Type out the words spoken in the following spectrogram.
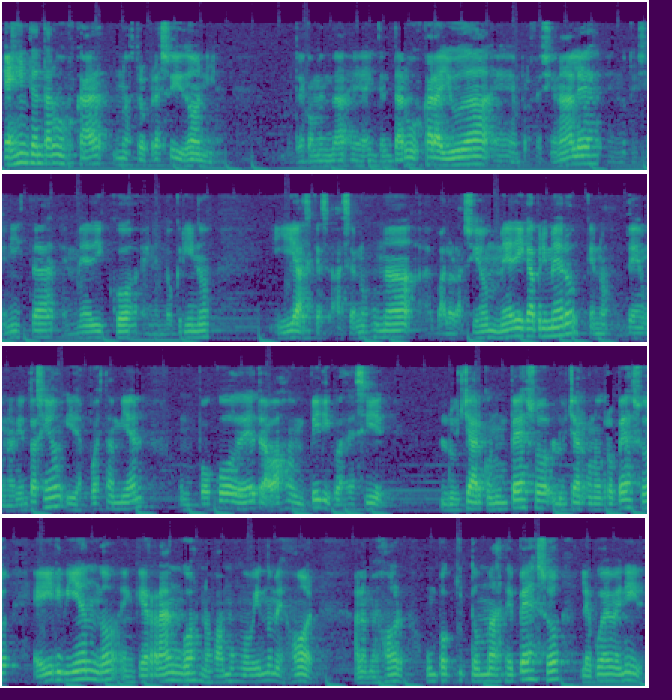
es intentar buscar nuestro peso idóneo. Eh, intentar buscar ayuda en profesionales, en nutricionistas, en médicos, en endocrinos y hacernos una valoración médica primero que nos dé una orientación y después también un poco de trabajo empírico, es decir, luchar con un peso, luchar con otro peso e ir viendo en qué rangos nos vamos moviendo mejor. A lo mejor un poquito más de peso le puede venir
